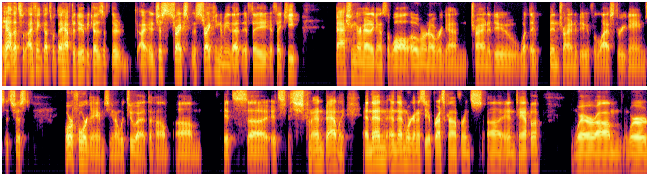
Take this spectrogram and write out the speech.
yeah that's I think that's what they have to do because if they're I, it just strikes striking to me that if they if they keep bashing their head against the wall over and over again trying to do what they've been trying to do for the last three games it's just or four games you know with Tua at the helm um, it's uh, it's it's just going to end badly. And then and then we're going to see a press conference uh, in Tampa where um, where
